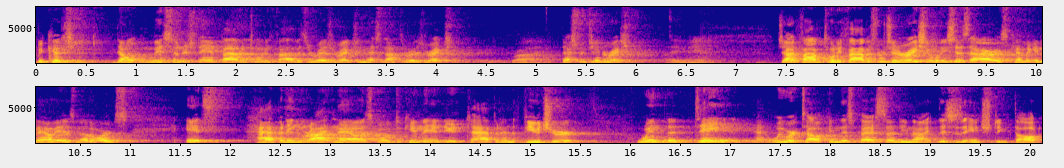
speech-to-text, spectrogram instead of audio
Because you don't misunderstand 5 and 25 as a resurrection. That's not the resurrection, Right. that's regeneration. Amen. John 5 and 25 is regeneration when he says the hour is coming and now is. In other words, it's happening right now. It's going to continue to happen in the future when the dead. We were talking this past Sunday night. This is an interesting thought.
